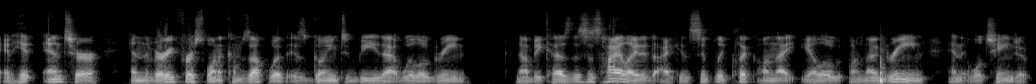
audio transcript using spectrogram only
and hit enter, and the very first one it comes up with is going to be that willow green. Now because this is highlighted, I can simply click on that yellow, on that green, and it will change it.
